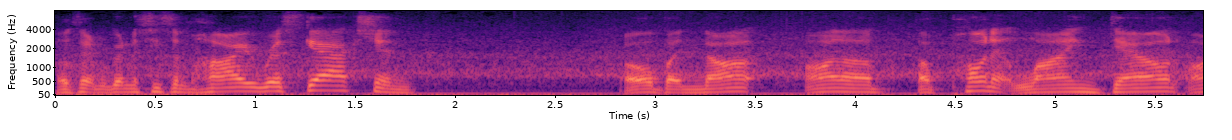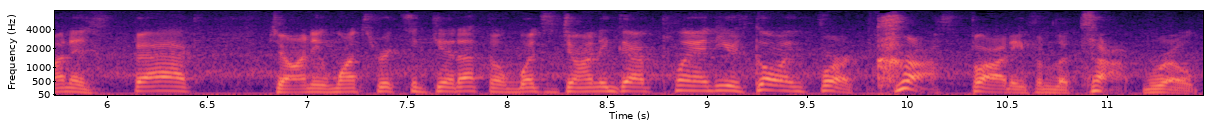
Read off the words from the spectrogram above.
Looks like we're going to see some high risk action. Oh, but not on an opponent lying down on his back. Johnny wants Rick to get up, and what's Johnny got planned here? He's going for a crossbody from the top rope.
